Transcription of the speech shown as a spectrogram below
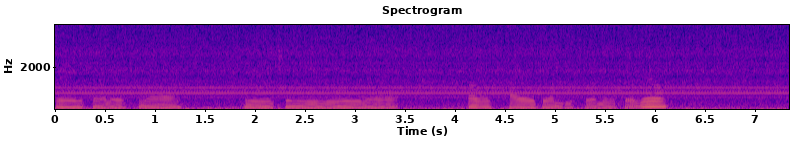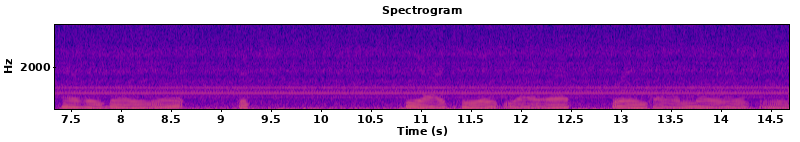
grandson is now reaching Irina levels higher than before nuclear will. Every day, On no origin.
